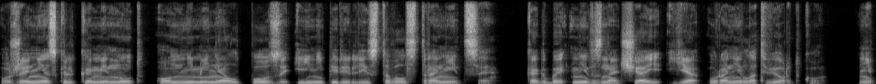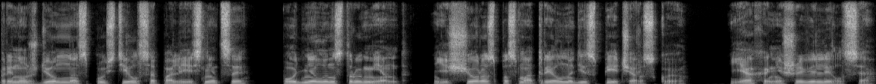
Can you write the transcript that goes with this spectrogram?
Уже несколько минут он не менял позы и не перелистывал страницы. Как бы невзначай я уронил отвертку. Непринужденно спустился по лестнице, поднял инструмент, еще раз посмотрел на диспетчерскую. Яха не шевелился.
